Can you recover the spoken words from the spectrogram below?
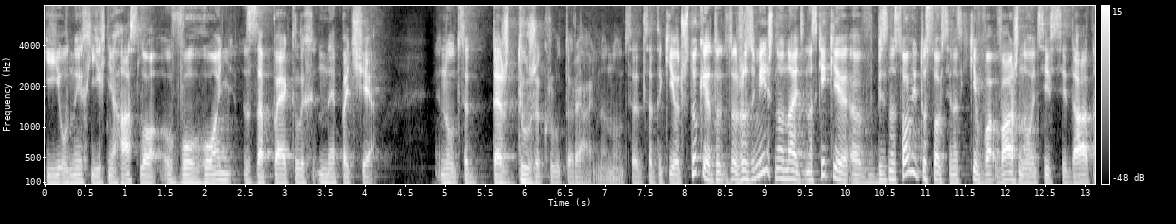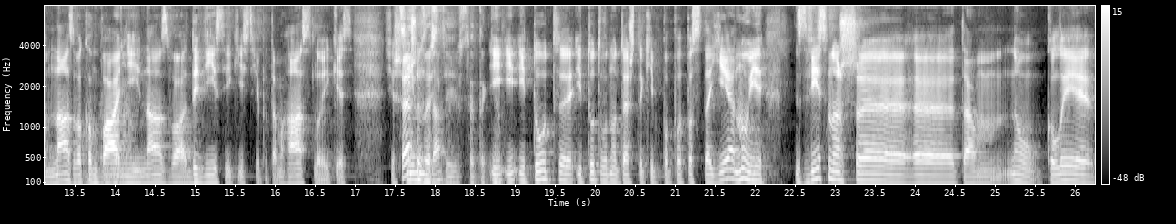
і у них їхнє гасло вогонь запеклих не пече. Ну, це теж дуже круто, реально. Ну, це це такі от штуки. Ти, ти розумієш, ну навіть наскільки е, в бізнесовій тусовці, наскільки важно ці всі да, там назва компанії, назва, девіз, якийсь, типу там гасло, якесь чи ще щось. Да? І все таке. І, і, і тут і тут воно теж таки постає. Ну і звісно ж, е, е, там, ну, коли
